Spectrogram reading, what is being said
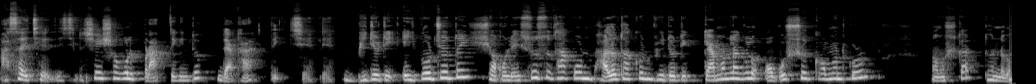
আশায় ছেড়ে দিয়েছিলেন সেই সকল প্রাপ্তি কিন্তু দেখা দিচ্ছে। ভিডিওটি এই পর্যন্তই। সকলে সুস্থ থাকুন, ভালো থাকুন। ভিডিওটি কেমন লাগল অবশ্যই কমেন্ট করুন। নমস্কার, ধন্যবাদ।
